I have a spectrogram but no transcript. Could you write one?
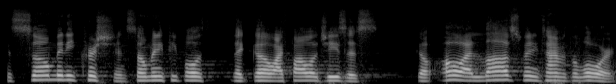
Because so many Christians, so many people that go, I follow Jesus, go, Oh, I love spending time with the Lord.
